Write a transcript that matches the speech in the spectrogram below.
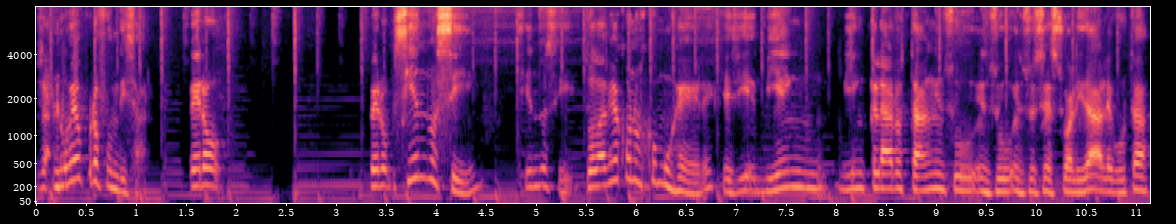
O sea, no voy a profundizar, pero, pero siendo así, siendo así, todavía conozco mujeres que bien, bien claro están en su, en su, en su sexualidad, les gusta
